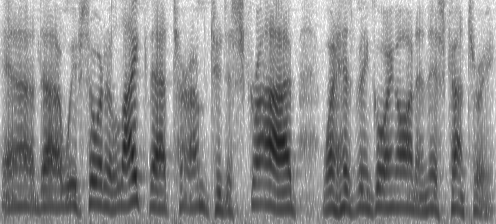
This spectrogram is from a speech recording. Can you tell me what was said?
and uh, we've sort of liked that term to describe what has been going on in this country.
